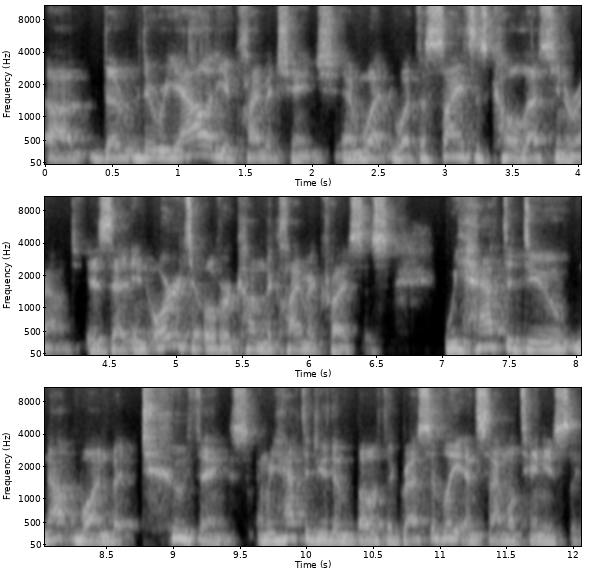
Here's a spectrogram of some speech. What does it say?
uh, the, the reality of climate change and what, what the science is coalescing around is that in order to overcome the climate crisis, we have to do not one, but two things. And we have to do them both aggressively and simultaneously.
